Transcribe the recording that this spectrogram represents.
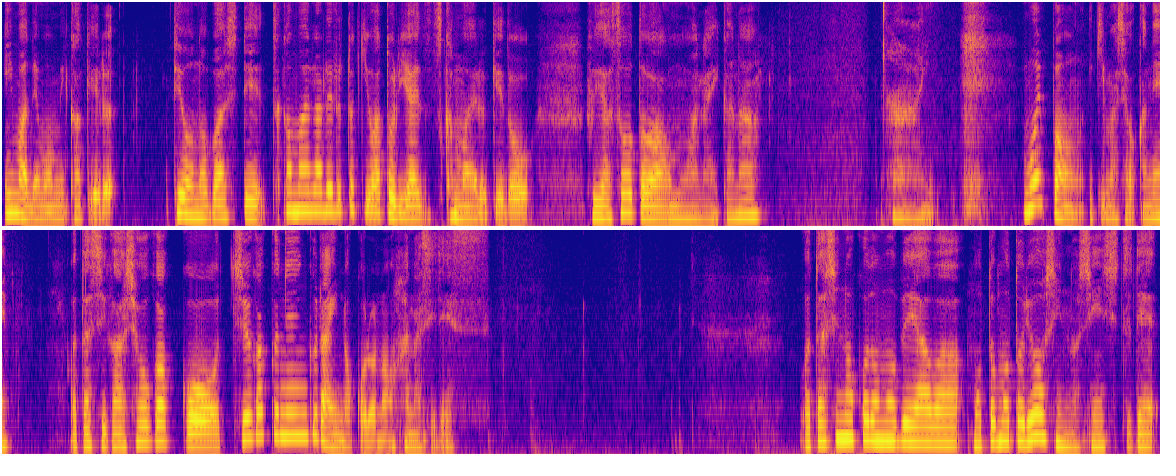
今でも見かける。手を伸ばして捕まえられる時はとりあえず捕まえるけど増やそうとは思わないかな。はい。もう一本いきましょうかね。私が小学校中学年ぐらいの頃の話です。私の子供部屋はもともと両親の寝室で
